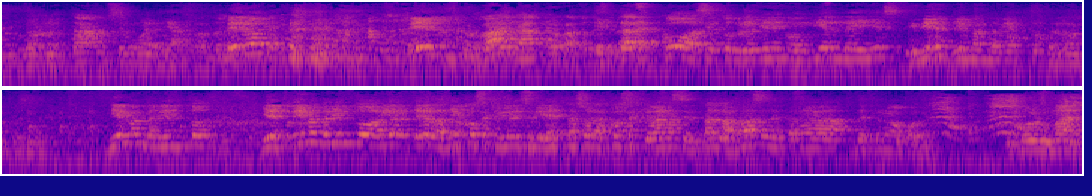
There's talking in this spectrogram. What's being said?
el gato no está, no sé cómo era ya. Pero él baja, está la escoba, ¿cierto? Pero él viene con 10 leyes y 10, 10 mandamientos, perdón, perdón. 10 mandamientos, y en estos 10 mandamientos había, eran las 10 cosas que yo decía, estas son las cosas que van a sentar las bases de, esta nueva, de este nuevo pueblo. Un pueblo humano,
